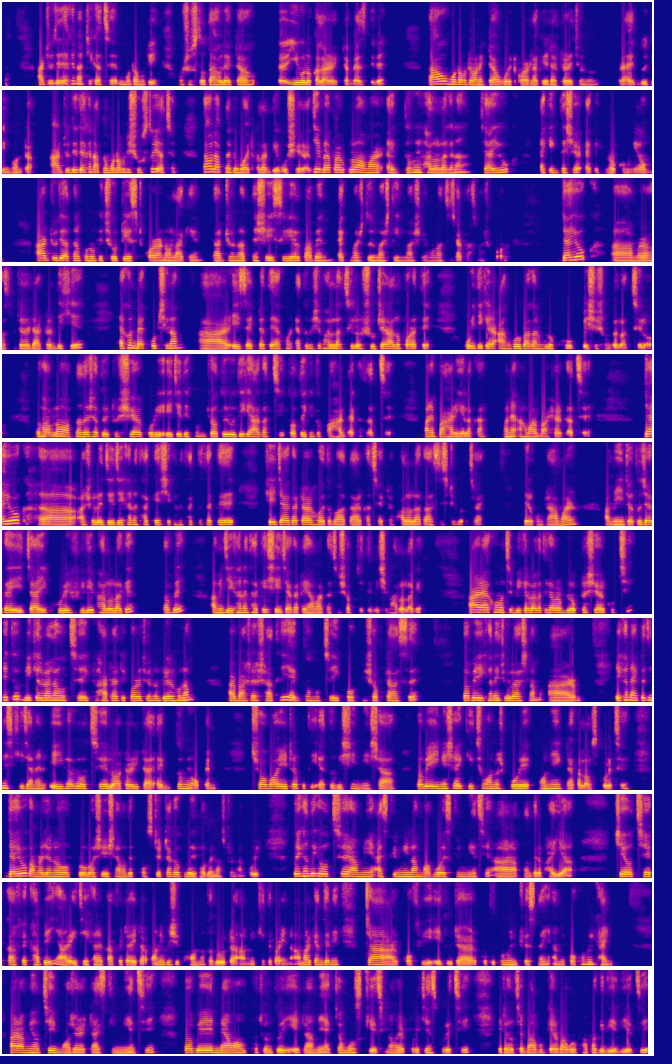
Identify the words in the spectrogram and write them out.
আর যদি দেখে না, ঠিক আছে, মোটামুটি অসুস্থ, তাহলে একটা ইয়েলো কালার একটা ব্যাচ দিবে। তাও মোটামুটি অনেকটা ওয়েট করা লাগে ডাক্তারের জন্য, প্রায় দুই তিন ঘণ্টা। আর যদি দেখেন আপনি মোটামুটি সুস্থই আছেন, তাহলে আপনাকে হোয়াইট কালার দিয়ে বসিয়ে রাখবে যে ব্যাপারগুলো আমার একদমই ভালো লাগে না, যাই হোক এক এক দেশের এক এক রকম নিয়ম। আর যদি আপনার কোনো কিছু টেস্ট করানো লাগে, তার জন্য আপনি সেই সিরিয়াল পাবেন এক মাস, দুই মাস, তিন মাস, এমন আছে চার, পাঁচ মাস পর। যাই হোক, আমরা হসপিটালে ডাক্তার দেখিয়ে এখন ব্যাক করছিলাম। আর এই সাইডটাতে এখন এত বেশি ভালো লাগছিল, সূর্যের আলো পড়াতে ওই দিকের আঙ্গুর বাগানগুলো খুব বেশি সুন্দর লাগছিল। তো ভাবলাম আপনাদের সাথে একটু শেয়ার করি। এই যে দেখুন, যতই ওইদিকে আগাচ্ছি, ততই কিন্তু পাহাড় দেখা যাচ্ছে। মানে পাহাড়ি এলাকা। মানে আমার বাসার কাছে। যাই হোক আসলে যে যেখানে থাকে, সেখানে থাকতে থাকতে সেই জায়গাটার হয়তো বা তার কাছে একটা ভালো লাগা সৃষ্টি হয়ে যায়। যেরকমটা আমার। আমি যত জায়গায় যাই ঘুরে ফিরে ভালো লাগে, তবে আমি যেখানে থাকি সেই জায়গাটাই আমার কাছে সবচেয়ে বেশি ভালো লাগে। আর এখন হচ্ছে বিকেলবেলা থেকে আবার ব্লগটা শেয়ার করছি। এই তো বিকেলবেলা হচ্ছে একটু হাঁটাহাঁটি করার জন্য বের হলাম। আর বাসার সাথেই একদম হচ্ছে এই কফি শপটা আছে। তবে এখানে চলে আসলাম। আর এখানে একটা জিনিস কি জানেন? এইভাবে হচ্ছে লটারিটা একদমই ওপেন সবাই এটার প্রতি এত বেশি নেশা, তবে এই নেশায় কিছু মানুষ পড়ে অনেক টাকা লস করেছে। যাই হোক, আমরা যেন প্রবাসে এসে আমাদের কষ্টের টাকাগুলো এইভাবে নষ্ট না করি। তো এখান থেকে হচ্ছে আমি আইসক্রিম নিলাম, বাবু আইসক্রিম নিয়েছে, আর আপনাদের ভাইয়া সে হচ্ছে কাফে খাবেই, আর এই যে এখানের কাফেটা এটা অনেক বেশি ঘন, তবে ওটা আমি খেতে পারি না। আমার কেন জানি চা আর কফি এই দুইটার প্রতি কোনো ইন্টারেস্ট নাই, আমি কখনোই খাই না আর আমি হচ্ছে এই মজার একটা আইসক্রিম নিয়েছি, তবে নেওয়া পর্যন্তই এটা আমি এক চামচ খেয়েছিলাম, এরপরে চেঞ্জ করেছি। এটা হচ্ছে বাবুকে আর বাবুর পাপাকে দিয়ে দিয়েছি।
